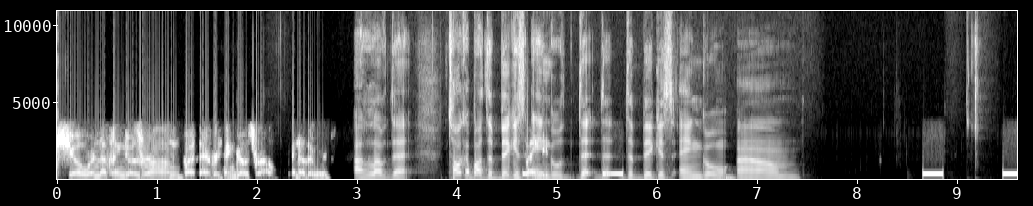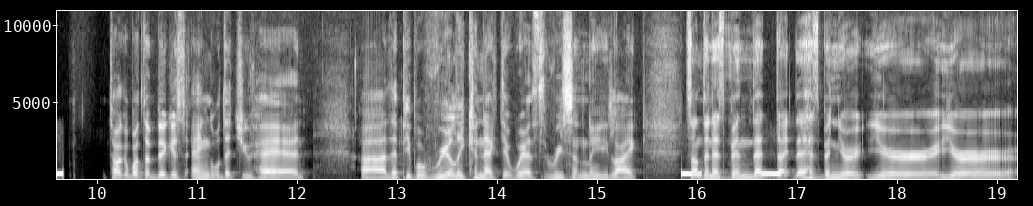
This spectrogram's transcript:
show where nothing goes wrong, but everything goes wrong. In other words, I love that. Talk about the biggest Thank angle. The, the the biggest angle. Um, talk about the biggest angle that you've had uh, that people really connected with recently. Like something that's been that that, that has been your your your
